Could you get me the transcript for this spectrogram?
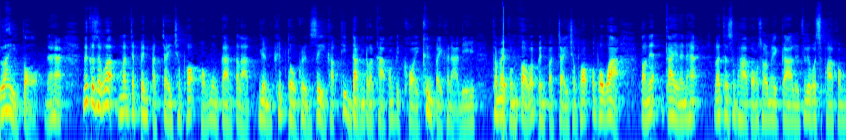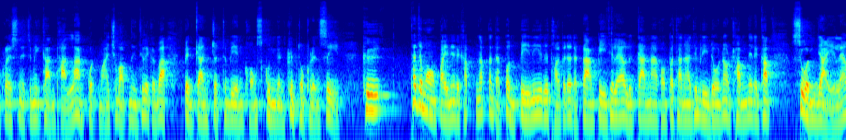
ไล่ต่อนะฮะนั่นก็แสดงว่ามันจะเป็นปัจจัยเฉพาะของวงการตลาดเงินคริปโตเคอเรนซีครับที่ดันราคาของบิตคอยขึ้นไปขนาดนี้ทำไมผมตอบว่าเป็นปัจจัยเฉพาะก็เพราะว่าตอนนี้ใกล้แล้วนะฮะรัฐสภาของสหรัฐอเมริกา หรือที่เรียกว่าสภาคองเกรสเนี่ยจะมีการผ่านร่างกฎหมายฉบับหนึ่งที่เรียกกันว่าเป็นการจดทะเบียนของสกุลเงินคริปโตเคอเรนซีคือ ถ้าจะมองไปเนี่ยนะครับนับตั้งแต่ต้นปีนี้หรือถอยไปตั้งแต่กลางปีที่แล้ว หรือการมาของประธานาธิบดีโดนัลด์ทรัมป์เนี่ยนะครับส่วนใหญ่แล้ว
